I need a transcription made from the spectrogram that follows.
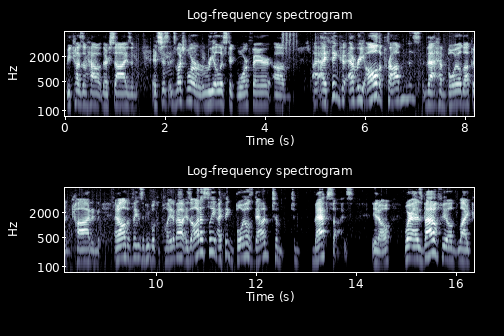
because of how their size, and it's just it's much more realistic warfare. Um, I, I think every all the problems that have boiled up in COD and, and all the things that people complain about is honestly I think boils down to to map size. You know, whereas Battlefield like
